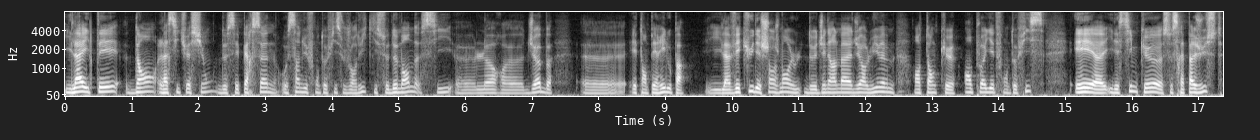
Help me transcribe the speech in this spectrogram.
il a été dans la situation de ces personnes au sein du front office aujourd'hui qui se demandent si leur job euh, est en péril ou pas. Il a vécu des changements de general manager lui-même en tant qu'employé de front office et euh, il estime que ce serait pas juste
